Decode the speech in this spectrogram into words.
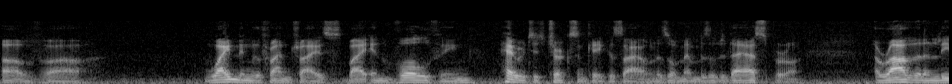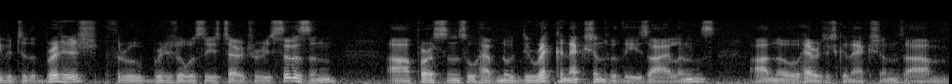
of uh, widening the franchise by involving heritage Turks and Caicos Islanders or members of the diaspora, uh, rather than leave it to the British through British Overseas Territory citizen uh, persons who have no direct connections with these islands uh, no heritage connections, um,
